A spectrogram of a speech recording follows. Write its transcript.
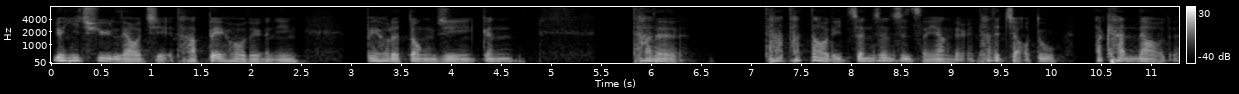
愿意去了解他背后的原因、背后的动机，跟他的他他到底真正是怎样的人，他的角度他看到的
